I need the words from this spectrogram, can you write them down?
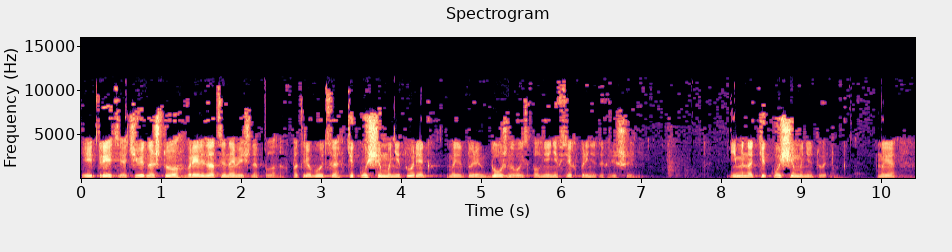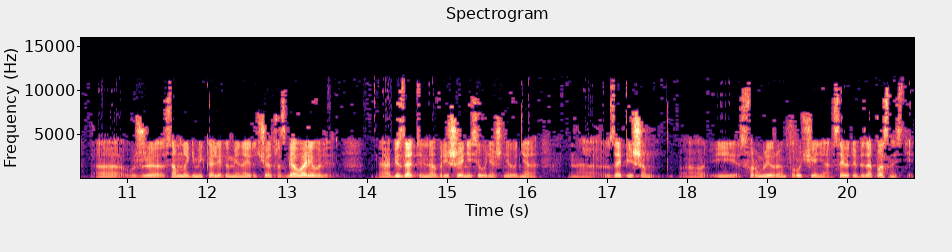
И третье. Очевидно, что в реализации намеченных планов потребуется текущий мониторинг, мониторинг должного исполнения всех принятых решений. Именно текущий мониторинг. Мы э, уже со многими коллегами на этот счет разговаривали. Обязательно в решении сегодняшнего дня э, запишем э, и сформулируем поручение Совету Безопасности.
